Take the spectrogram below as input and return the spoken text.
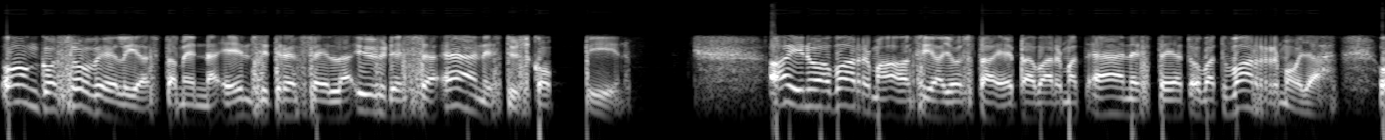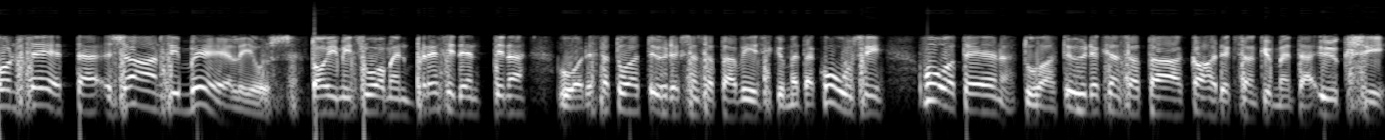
onko soveliasta mennä ensitreffeillä yhdessä äänestyskoppiin. Ainoa varma asia, josta epävarmat äänestäjät ovat varmoja, on se, että Jean Sibelius toimi Suomen presidenttinä vuodesta 1956 vuoteen 1981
